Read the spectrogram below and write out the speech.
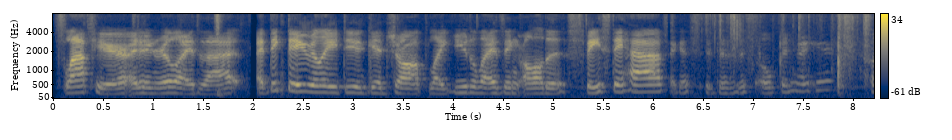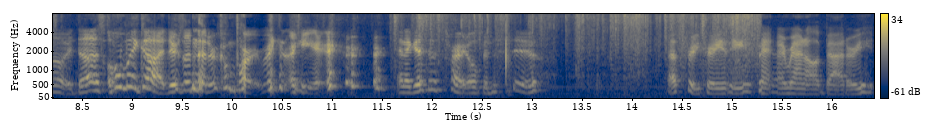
flap here. I didn't realize that. I think they really do a good job like utilizing all the space they have. I guess, does this open right here? Oh, it does. Oh my god, there's another compartment right here. and I guess this part opens too. That's pretty crazy. Man, I ran out of battery.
